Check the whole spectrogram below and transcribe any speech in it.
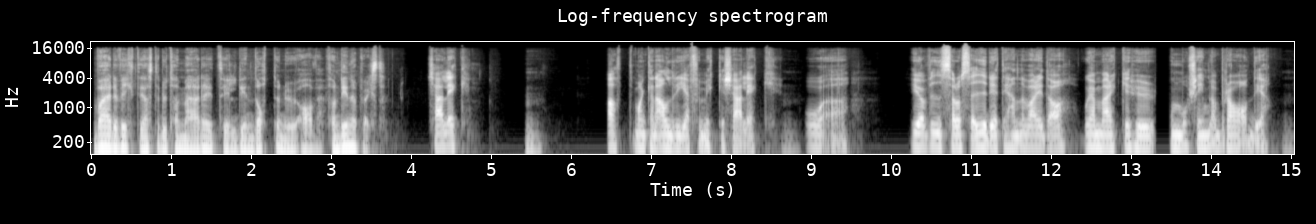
Vad är det viktigaste du tar med dig till din dotter nu av från din uppväxt? Kärlek, Mm. att man kan aldrig ge för mycket kärlek Mm. och hur jag visar och säger det till henne varje dag och jag märker hur hon mår så himla bra av det. Mm.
